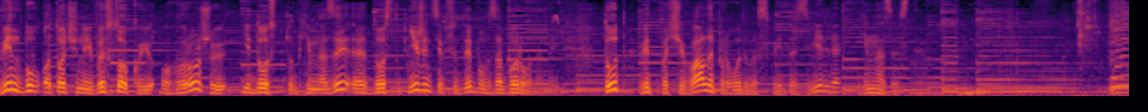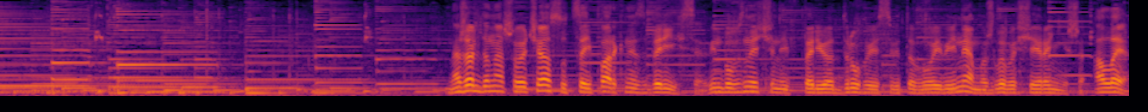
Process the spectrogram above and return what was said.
Він був оточений високою огорожею, і доступ гімнази... е, доступ ніженців сюди був заборонений. Тут відпочивали, проводили свої дозвілля гімназисти. На жаль, до нашого часу цей парк не зберігся. Він був знищений в період Другої світової війни, а можливо ще й раніше. Але,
